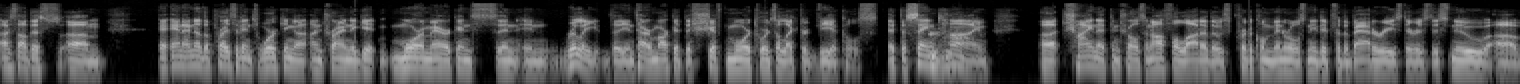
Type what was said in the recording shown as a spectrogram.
I saw this, um, and I know the president's working on, on trying to get more Americans and, in really the entire market to shift more towards electric vehicles. At the same mm-hmm. time, uh, China controls an awful lot of those critical minerals needed for the batteries. There is this new uh,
